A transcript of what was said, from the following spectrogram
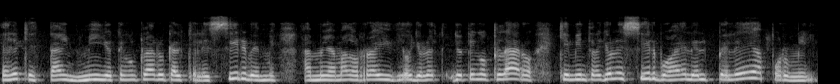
es el que está en mí. Yo tengo claro que al que le sirve a mi amado Rey Dios, yo, yo tengo claro que mientras yo le sirvo a Él, Él pelea por mí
